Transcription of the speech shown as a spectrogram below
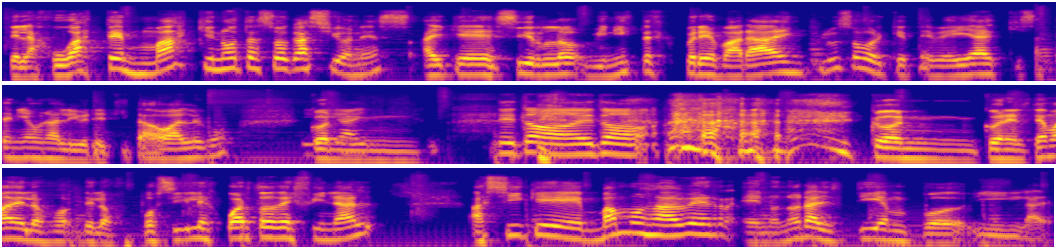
Te la jugaste más que en otras ocasiones, hay que decirlo. Viniste preparada incluso porque te veía, quizás tenía una libretita o algo. con... De todo, de todo. con, con, el tema de los, de los posibles cuartos de final. Así que vamos a ver, en honor al tiempo y la,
